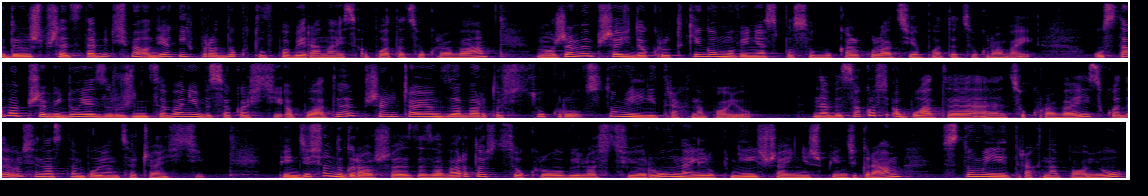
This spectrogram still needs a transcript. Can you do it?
Gdy już przedstawiliśmy, od jakich produktów pobierana jest opłata cukrowa, możemy przejść do krótkiego mówienia sposobu kalkulacji opłaty cukrowej. Ustawa przewiduje zróżnicowanie wysokości opłaty, przeliczając zawartość cukru w 100 ml napoju. Na wysokość opłaty e, cukrowej składają się następujące części. 50 groszy za zawartość cukru w ilości równej lub mniejszej niż 5 gram w 100 ml napoju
